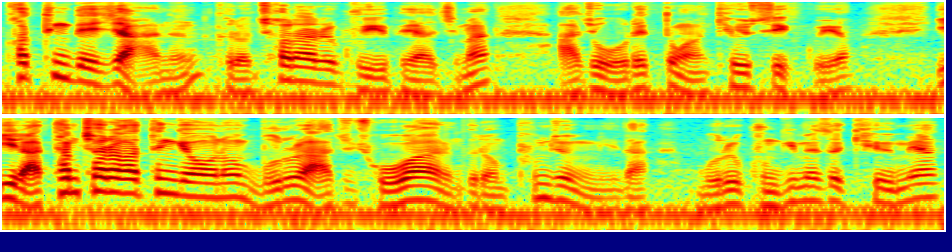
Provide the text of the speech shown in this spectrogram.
커팅되지 않은 그런 철화를 구입해야지만 아주 오랫동안 키울 수 있고요. 이 라탐 철화 같은 경우는 물을 아주 좋아하는 그런 품종입니다. 물을 굶기면서 키우면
